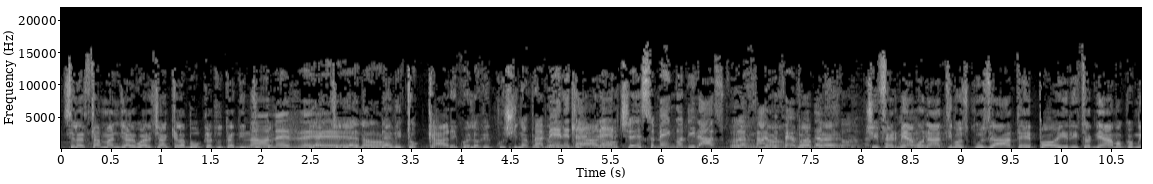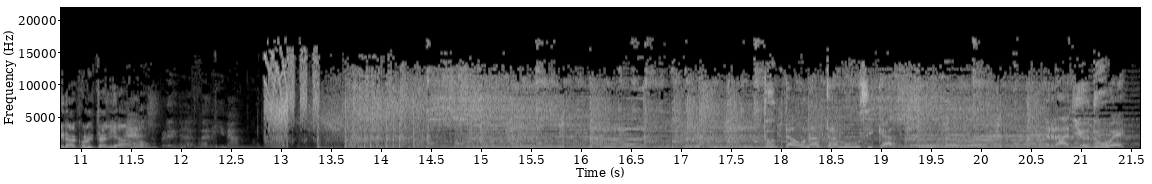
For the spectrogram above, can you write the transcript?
Se la sta a mangiare, guarda, c'è anche la bocca tutta di Non zucchero. è Lercia, lei non vero. deve toccare quello che cucina per Va noi, bene, dai? Lercia, adesso vengo di là, scusa Fabio, no, fai un po' da vabbè. solo. Ci fermiamo un attimo, scusate, e poi ritorniamo con Miracolo Italiano. Lercia, prendi la farina. Tutta un'altra musica. Radio 2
